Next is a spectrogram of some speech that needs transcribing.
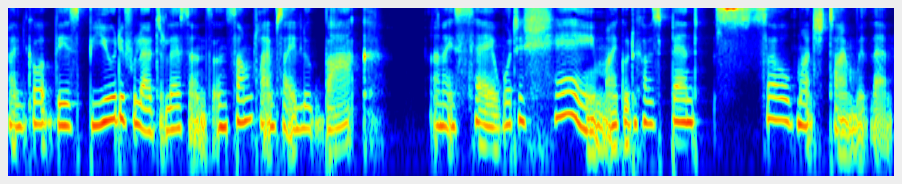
I got these beautiful adolescents, and sometimes I look back and I say, what a shame. I could have spent so much time with them.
